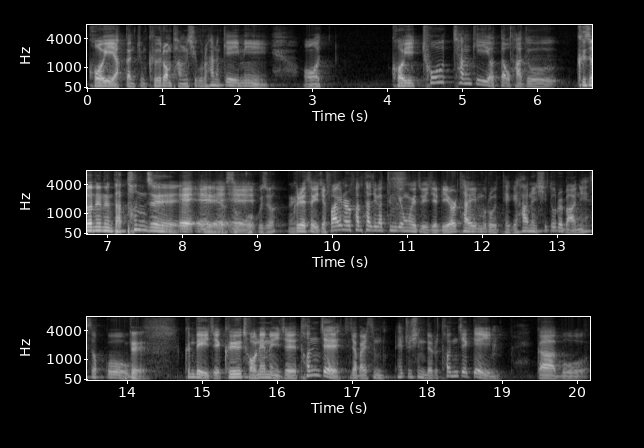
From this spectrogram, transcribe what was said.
거의 약간 좀 그런 방식으로 하는 게임이 어 거의 초창기였다고 봐도 그 전에는 다 예, 예, 예, 턴제였었고, 예. 그죠? 네. 그래서 이제 Final Fantasy 같은 경우에도 이제 real time으로 되게 하는 시도를 많이 했었고 네. 근데 이제 그 전에는 이제 턴제 진짜 말씀해 주신 대로 턴제 게임, 그러니까 뭐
